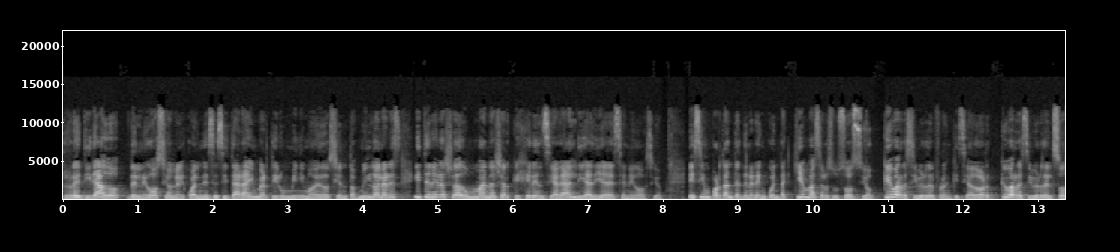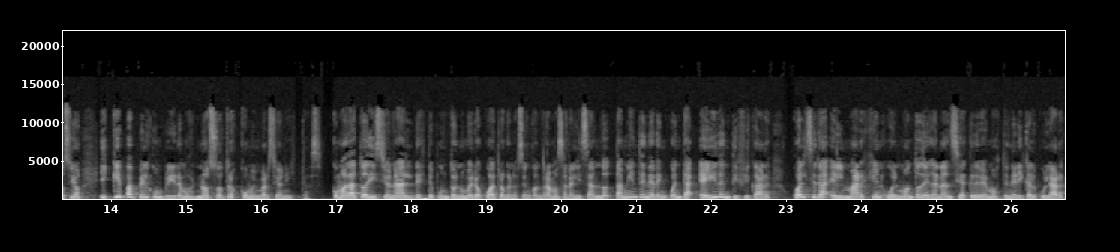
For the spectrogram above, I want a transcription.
retirado del negocio en el cual necesitará invertir un mínimo de 200 mil dólares y tener ayuda de un manager que gerenciará el día a día de ese negocio. Es importante tener en cuenta quién va a ser su socio, qué va a recibir del franquiciador, qué va a recibir del socio y qué papel cumpliremos nosotros como inversionistas. Como dato adicional de este punto número 4 que nos encontramos analizando, también tener en cuenta e identificar cuál será el margen o el monto de ganancia que debemos tener y calcular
